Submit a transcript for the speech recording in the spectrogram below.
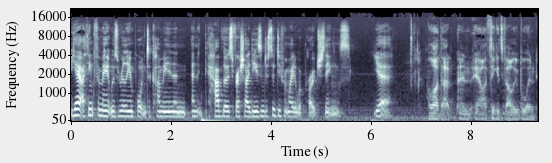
yeah, I think for me it was really important to come in and, and have those fresh ideas and just a different way to approach things. Yeah. I like that, and yeah, I think it's valuable. And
